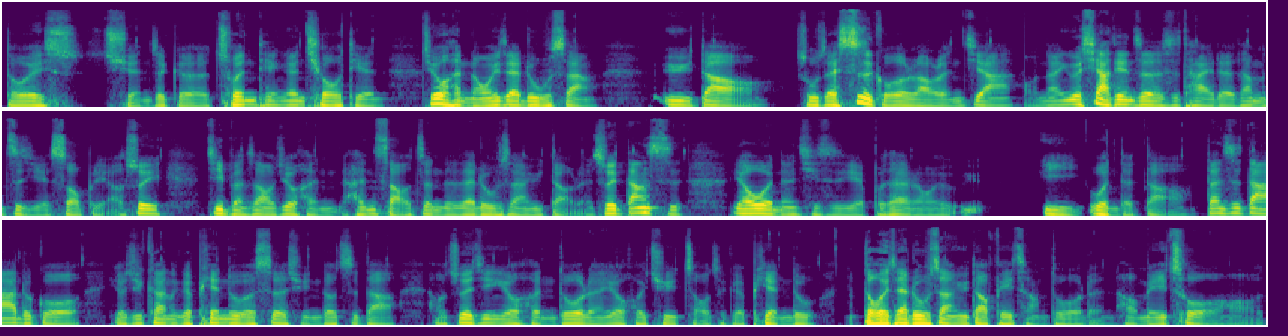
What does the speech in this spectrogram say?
都会选这个春天跟秋天，就很容易在路上遇到住在四国的老人家。那因为夏天真的是太热，他们自己也受不了，所以基本上我就很很少真的在路上遇到人。所以当时要问人，其实也不太容易问得到。但是大家如果有去看那个骗路的社群，都知道，我最近有很多人又回去走这个骗路，都会在路上遇到非常多人。好，没错哦。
